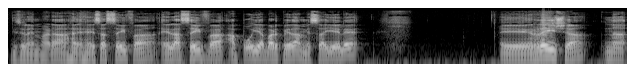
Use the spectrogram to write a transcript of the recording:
Dice la Emara, esa ceifa, la ceifa apoya Barpeda, Mesayele, eh, Reisha. Ah,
